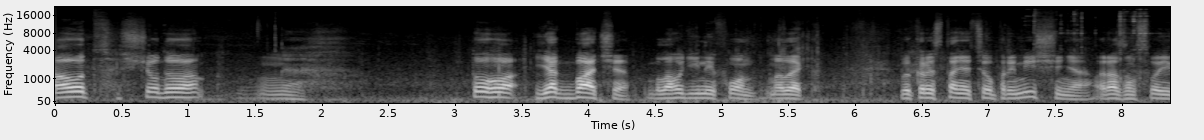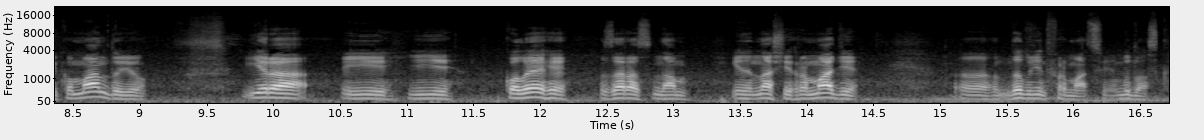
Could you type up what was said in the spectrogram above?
А от щодо того, як бачить благодійний фонд Мелек використання цього приміщення разом з своєю командою, Іра і її колеги зараз нам і нашій громаді е, дадуть інформацію. Будь ласка.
